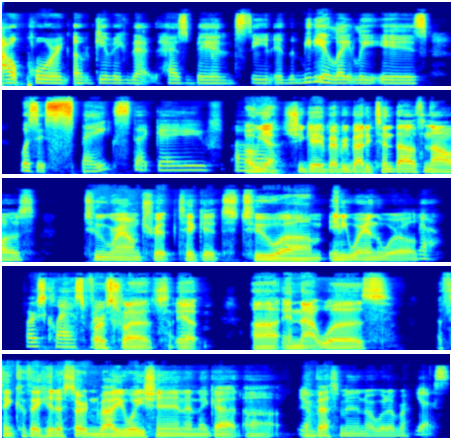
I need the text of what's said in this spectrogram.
outpouring of giving that has been seen in the media lately is was it Spanx that gave? Uh, Oh yeah, she gave everybody ten thousand dollars, two round trip tickets to um, anywhere in the world. Yeah, first class. First trip. class. Yep. Yep. Uh, and that was, I think, because they hit a certain valuation and they got uh, Yeah. investment or whatever, Yes.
